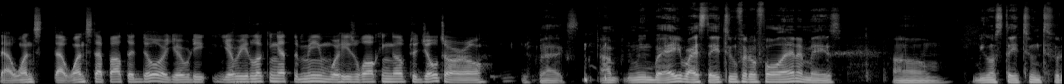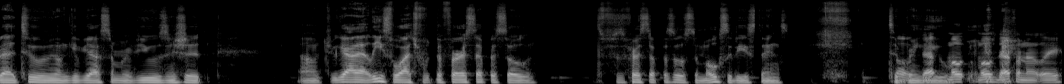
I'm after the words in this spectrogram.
That one that one step out the door, you're already you're already looking at the meme where he's walking up to Jotaro. Facts. I'm- mean, but everybody stay tuned for the fall animes. Um, we gonna stay tuned for that too. We're gonna give y'all some reviews and shit. Um, we gotta at least watch the first episode, the first episodes to most of these things to Oh, bring def- you mo- most definitely.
